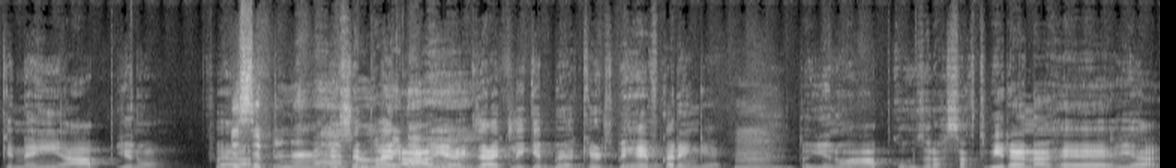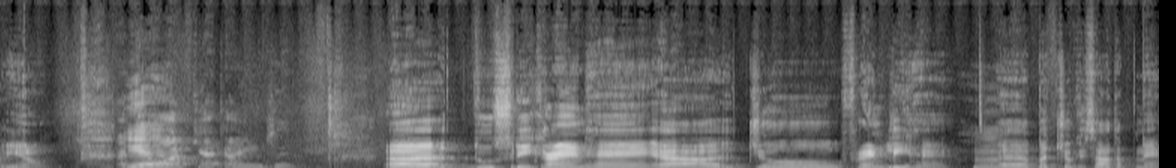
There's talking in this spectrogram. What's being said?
کہ نہیں آپ یو نو۔ ایگزیکٹلی کہ کڈس بہیو کریں گے تو یو نو آپ کو ذرا سخت بھی رہنا ہے یا یو نو. اور کیا ہے دوسری کائنڈ ہیں جو فرینڈلی ہیں بچوں کے ساتھ اپنے.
